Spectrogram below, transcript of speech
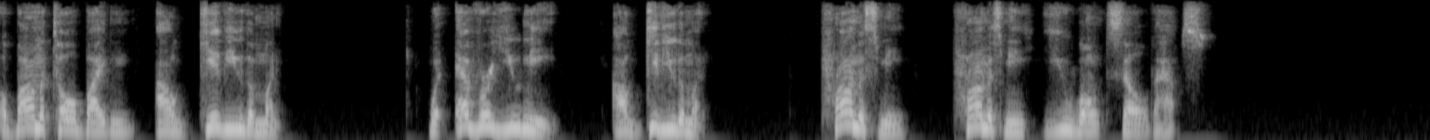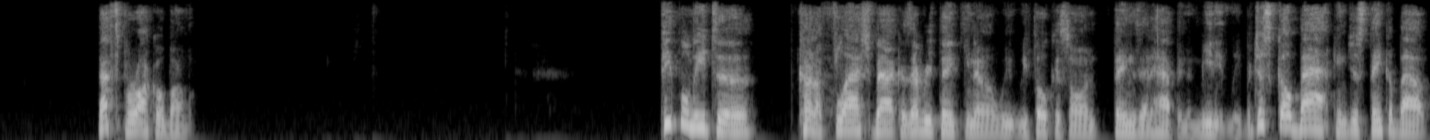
Obama told Biden, I'll give you the money. Whatever you need, I'll give you the money. Promise me, promise me you won't sell the house. That's Barack Obama. People need to kind of flash back because everything, you know, we, we focus on things that happen immediately, but just go back and just think about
